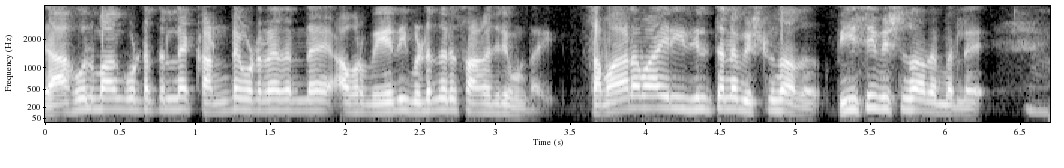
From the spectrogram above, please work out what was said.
രാഹുൽ മാങ്കൂട്ടത്തിനെ കണ്ട ഉടനെ തന്നെ അവർ വേദി വിടുന്ന ഒരു സാഹചര്യം ഉണ്ടായി സമാനമായ രീതിയിൽ തന്നെ Vishnunath P C Vishnunath M L A.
